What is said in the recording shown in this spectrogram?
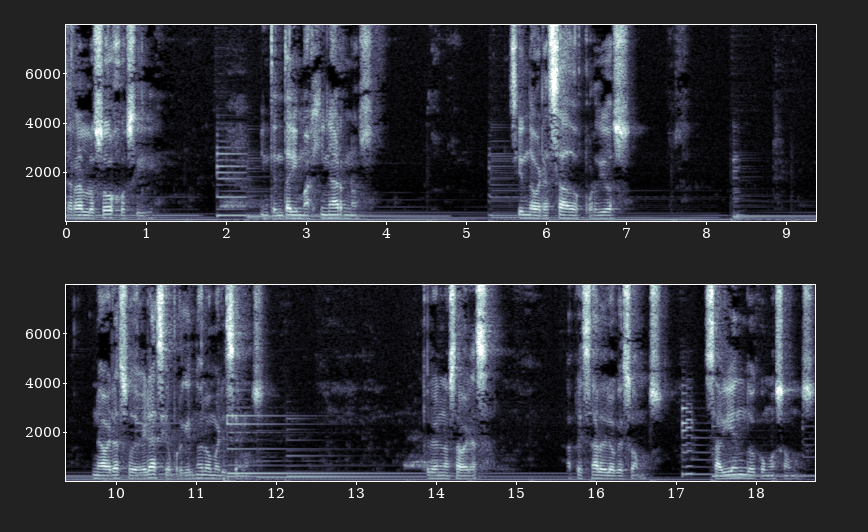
Cerrar los ojos y intentar imaginarnos siendo abrazados por Dios. Un abrazo de gracia porque no lo merecemos. Pero Él nos abraza, a pesar de lo que somos, sabiendo cómo somos.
